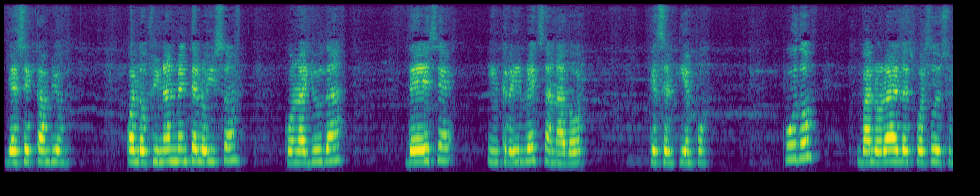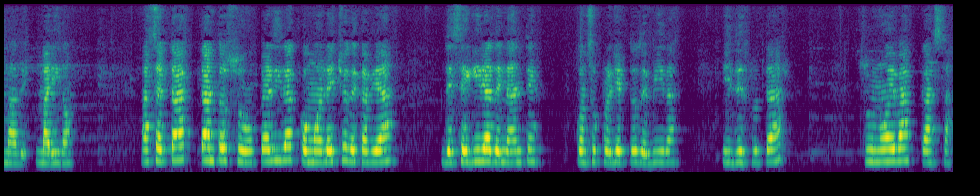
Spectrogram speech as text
y a ese cambio, cuando finalmente lo hizo con la ayuda de ese increíble sanador que es el tiempo, pudo valorar el esfuerzo de su marido aceptar tanto su pérdida como el hecho de que había de seguir adelante con su proyecto de vida y disfrutar su nueva casa.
